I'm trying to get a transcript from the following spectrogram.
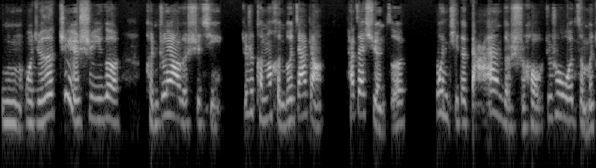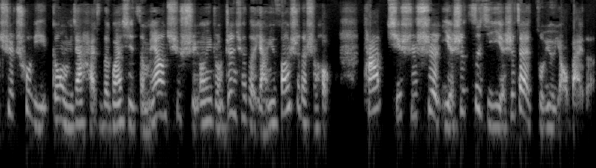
嗯，我觉得这也是一个很重要的事情。就是可能很多家长他在选择问题的答案的时候，就说我怎么去处理跟我们家孩子的关系，怎么样去使用一种正确的养育方式的时候，他其实是也是自己也是在左右摇摆的。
